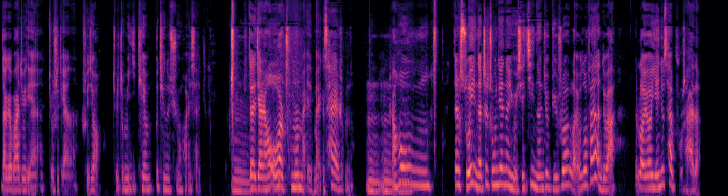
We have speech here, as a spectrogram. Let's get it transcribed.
大概八九点、九十点了睡觉，就这么一天不停的循环下去，嗯在家，然后偶尔出门买买个菜什么的。嗯嗯，然后，嗯但是所以呢，这中间呢有些技能，就比如说老要做饭，对吧？老要研究菜谱啥的，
